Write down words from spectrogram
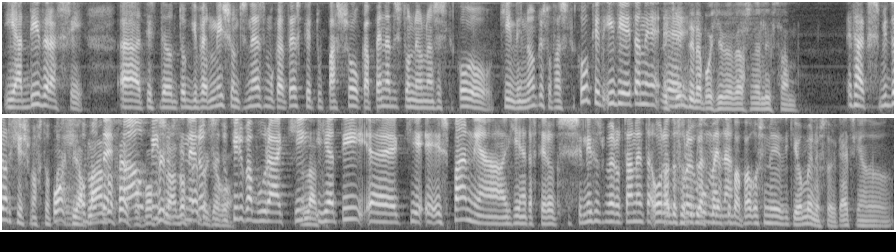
η αντίδραση των, των κυβερνήσεων της Νέας Δημοκρατίας και του Πασόκ απέναντι στο νεοναζιστικό κίνδυνο και στο φασιστικό και η ίδια ήταν. Εκείνη ε, την εποχή, βέβαια, συνελήφθησαν Εντάξει, μην το αρχίσουμε αυτό πάλι. Όχι, απλά Οπότε, να το θέσω. Πάω πίσω στην ερώτηση του κύριου Καμπουράκη, γιατί ε, και, ε, σπάνια γίνεται αυτή η ερώτηση. Συνήθως με ρωτάνε τα, όλα Πάντως, τα προηγούμενα. Πάντω, ο Παπάγος είναι δικαιωμένος ιστορικά, έτσι, για να το,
